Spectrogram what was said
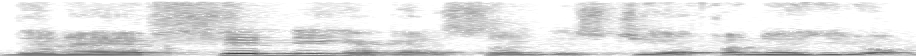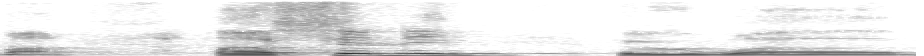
Then I have Sydney. I got to say this, Jeff. I know you don't mind. Uh, Sydney, who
